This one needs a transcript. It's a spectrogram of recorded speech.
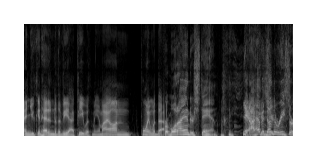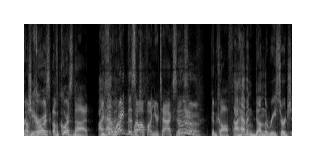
And you can head into the VIP with me. Am I on point with that? From what I understand, yeah, I haven't done the research of here. course, of course not. I you can haven't. write this Watch off this. on your taxes. Good cough. I haven't done the research.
